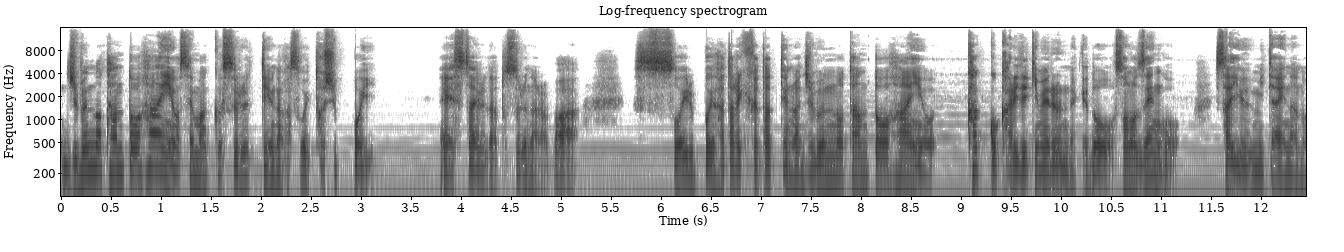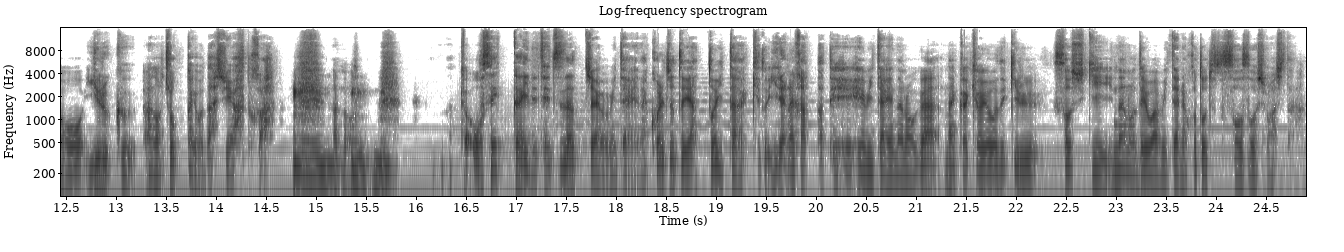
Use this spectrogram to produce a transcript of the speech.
自分の担当範囲を狭くするっていうのがすごい都市っぽいスタイルだとするならば、ソイルっぽい働き方っていうのは自分の担当範囲をカッコ仮で決めるんだけど、その前後、左右みたいなのを緩く、あの、ちょっかいを出し合うとか、あの、なんかおせっかいで手伝っちゃうみたいな、これちょっとやっといたけどいらなかった、てへへみたいなのが、なんか許容できる組織なのではみたいなことをちょっと想像しました。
